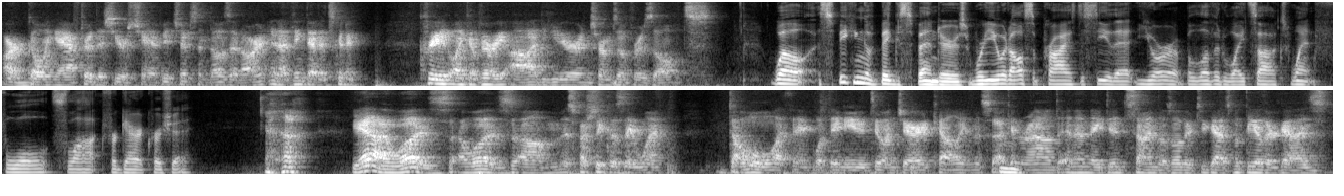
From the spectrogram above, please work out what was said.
are going after this year's championships and those that aren't and i think that it's going to create like a very odd year in terms of results Well, speaking of big spenders, were you at all surprised to see that your beloved White Sox went full slot for Garrett Crochet? yeah i was i was um, especially because they went double i think what they needed to on jared kelley in the 2nd round and then they did sign those other two guys but the other guys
